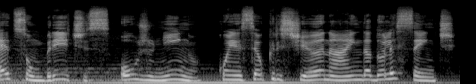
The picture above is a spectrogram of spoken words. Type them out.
Edson Brites, ou Juninho, conheceu Cristiana ainda adolescente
